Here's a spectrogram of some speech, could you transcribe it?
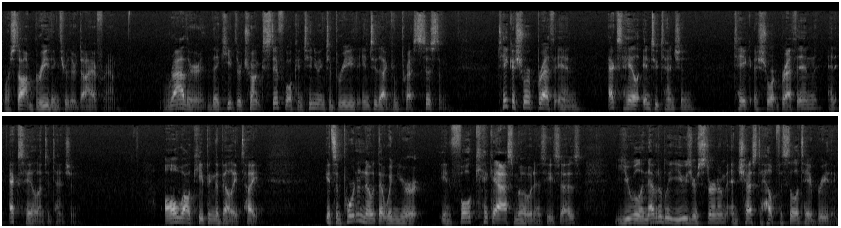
or stop breathing through their diaphragm. Rather, they keep their trunk stiff while continuing to breathe into that compressed system. Take a short breath in, exhale into tension, take a short breath in, and exhale into tension, all while keeping the belly tight. It's important to note that when you're in full kick ass mode, as he says, you will inevitably use your sternum and chest to help facilitate breathing.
